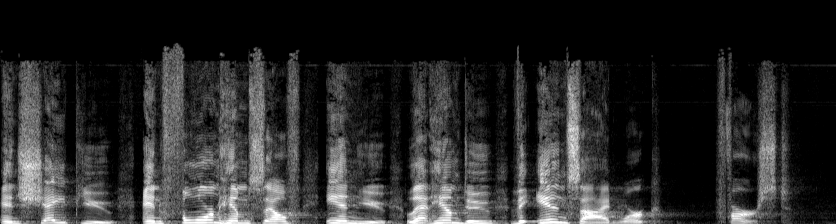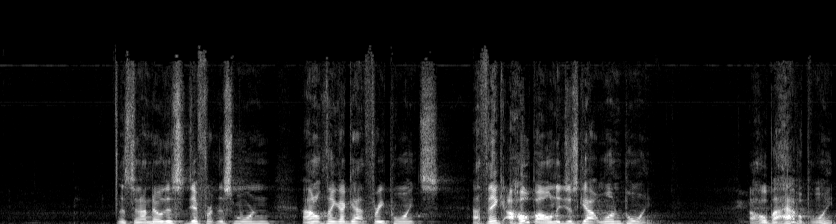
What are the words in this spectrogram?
and shape you and form Himself in you. Let Him do the inside work first. Listen, I know this is different this morning. I don't think I got three points. I think, I hope I only just got one point. I hope I have a point.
